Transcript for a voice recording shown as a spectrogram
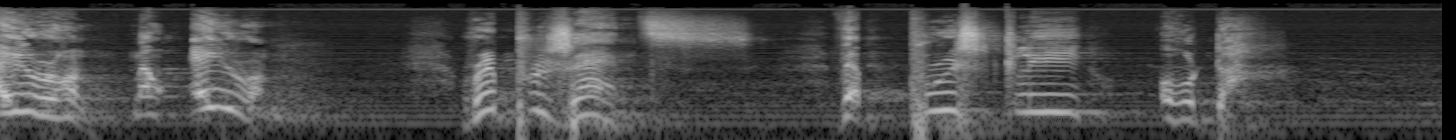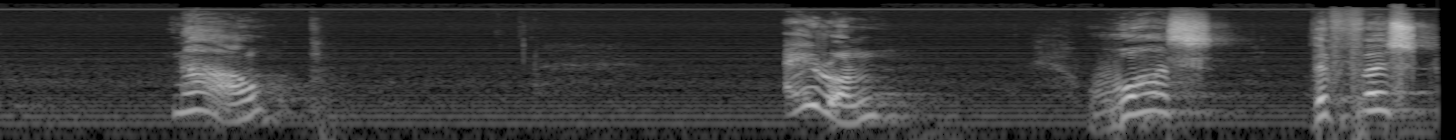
Aaron. Now, Aaron represents the priestly order. Now, Aaron was the first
